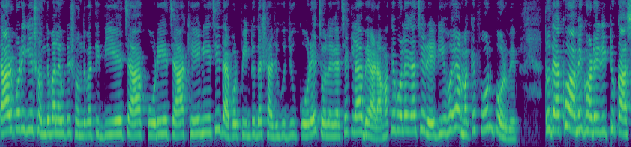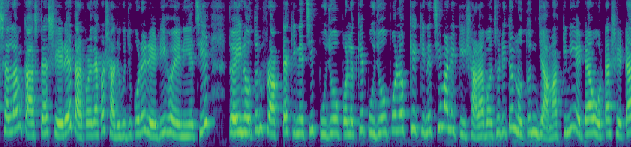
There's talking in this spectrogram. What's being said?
তারপরে গিয়ে সন্ধ্যেবেলা উঠে সন্ধ্যেবাতি দিয়ে চা করে, চা খেয়ে নিয়েছি। তারপর পিন্টুদা সাজুগুজু করে চলে গেছে ক্লাবে আর আমাকে বলে গেছে, রেডি হয়ে আমাকে ফোন করবে। তো দেখো, আমি ঘরের একটু কাজ সারলাম, কাজটা সেরে তারপরে দেখো সাজুগুজু করে রেডি হয়ে নিয়েছি। তো এই নতুন ফ্রকটা কিনেছি, পুজো উপলক্ষে। পুজো উপলক্ষে কিনেছি মানে কি? সারা বছরই তো নতুন জামা কিনি, এটা, ওটা, সেটা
